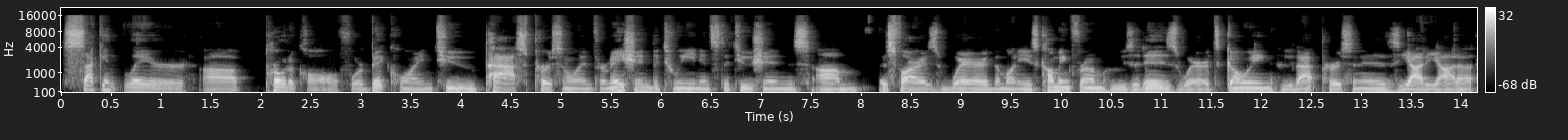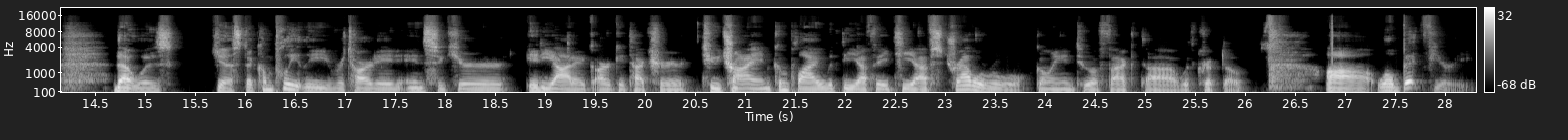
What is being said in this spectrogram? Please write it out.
second layer uh, protocol for Bitcoin to pass personal information between institutions um, as far as where the money is coming from, whose it is, where it's going, who that person is, yada yada. That was just a completely retarded, insecure, idiotic architecture to try and comply with the FATF's travel rule going into effect uh, with crypto. Uh, well, Bitfury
